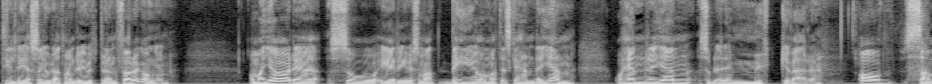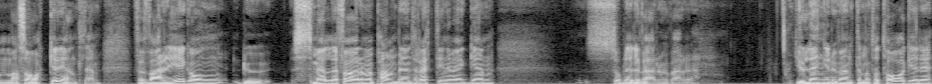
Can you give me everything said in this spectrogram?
till det som gjorde att man blev utbränd förra gången. Om man gör det så är det ju som att be om att det ska hända igen. Och händer det igen så blir det mycket värre. Av samma saker egentligen. För varje gång du smäller före med pannbenet rätt in i väggen så blir det värre och värre. Ju längre du väntar med att ta tag i det,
